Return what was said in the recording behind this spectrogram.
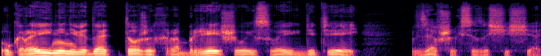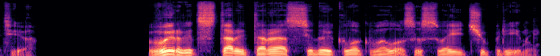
Украине не видать тоже храбрейшего из своих детей, взявшихся защищать ее. Вырвет старый Тарас седой клок волос из своей чуприны,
